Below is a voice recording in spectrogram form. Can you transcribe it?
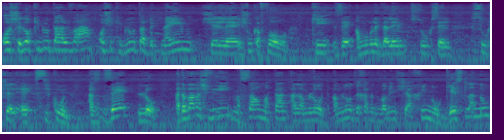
או שלא קיבלו את ההלוואה, או שקיבלו אותה בתנאים של אה, שוק אפור, כי זה אמור לגלם סוג של סוג של אה, סיכון. אז זה לא. הדבר השביעי, משא ומתן על עמלות. עמלות זה אחד הדברים שהכי נוגס לנו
